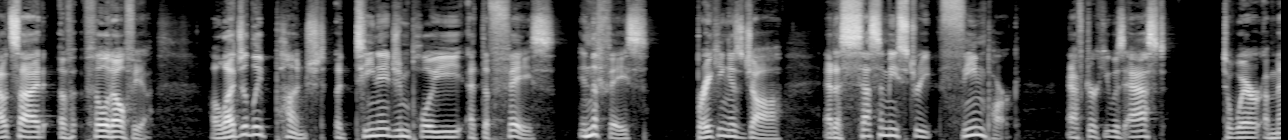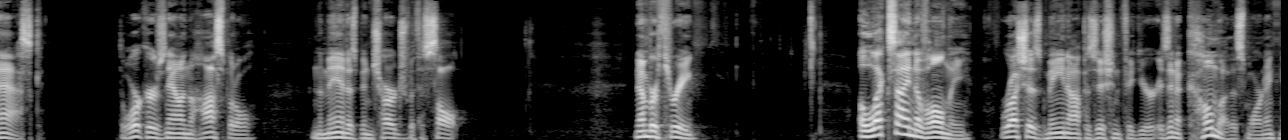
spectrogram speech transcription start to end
outside of Philadelphia allegedly punched a teenage employee at the face, in the face, breaking his jaw at a Sesame Street theme park after he was asked to wear a mask. The worker is now in the hospital, and the man has been charged with assault. Number three, Alexei Navalny Russia's main opposition figure, is in a coma this morning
